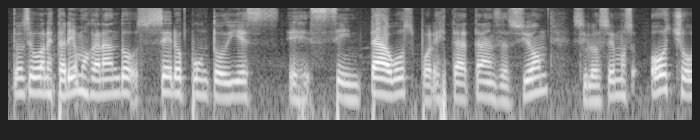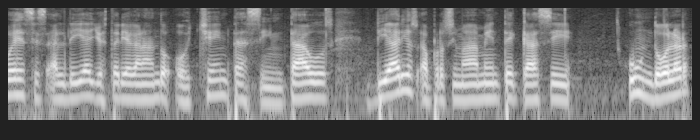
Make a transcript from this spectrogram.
Entonces, bueno, estaríamos ganando 0.10 centavos por esta transacción. Si lo hacemos 8 veces al día, yo estaría ganando 80 centavos diarios, aproximadamente casi un dólar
